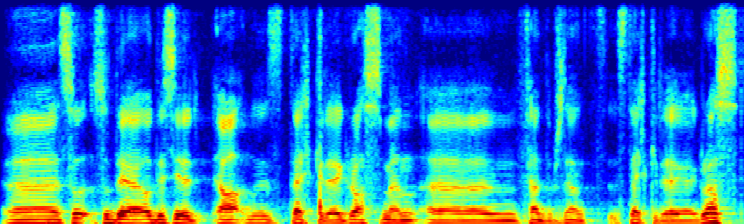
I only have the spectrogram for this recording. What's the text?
Uh, så, så det, og de sier ja, sterkere glass, men uh, 50 sterkere glass.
